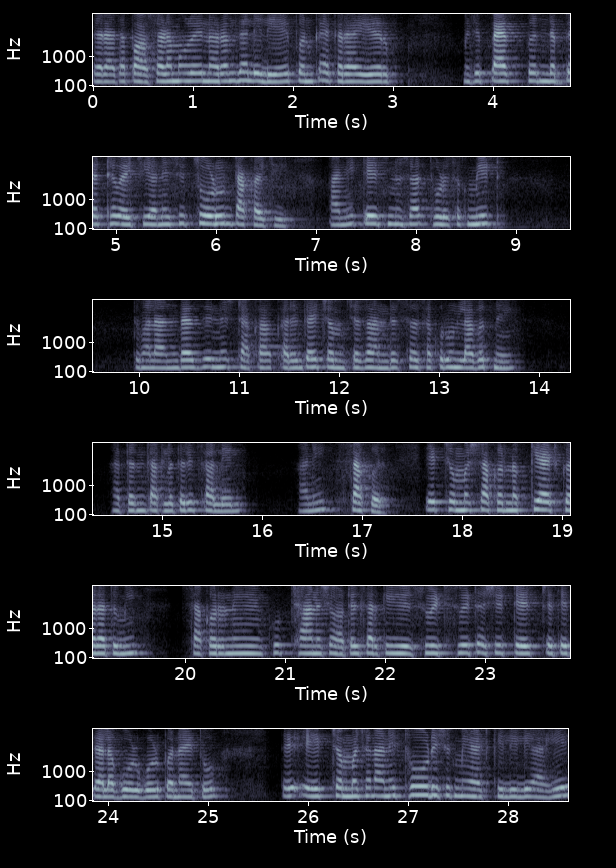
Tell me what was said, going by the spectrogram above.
तर आता पावसाळ्यामुळे नरम झालेली आहे पण काय करा एअर म्हणजे पॅक पण डब्यात ठेवायची आणि अशी चोडून टाकायची. आणि टेस्टनुसार थोडंसं मीठ तुम्हाला अंदाजेनेच टाका कारण काय चमच्याचा अंदाज सहसा करून लागत नाही. हाताने टाकलं तरी चालेल. आणि साखर. एक चम्मच साखर नक्की ॲड करा तुम्ही. साखरने खूप छान अशी हॉटेलसारखी स्वीट स्वीट अशी टेस्ट येते त्याला गोड गोडपणा येतो. ते एक चम्मच आणि थोडीशी मी ॲड केलेली आहे.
